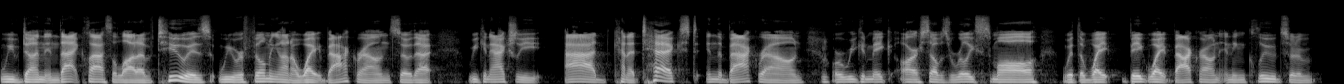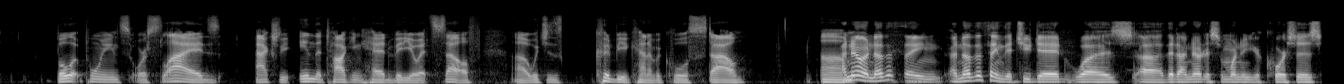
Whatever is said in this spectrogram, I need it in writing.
we've done in that class a lot of too is we were filming on a white background so that we can actually add kind of text in the background or we can make ourselves really small with a white big white background and include sort of bullet points or slides actually in the talking head video itself, uh, which is could be kind of a cool style. Um, I know another thing. Another thing that you did was uh, that I noticed in one of your courses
